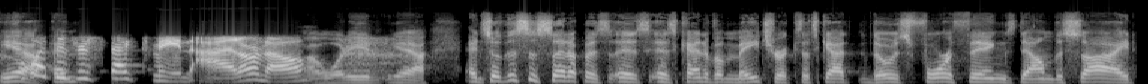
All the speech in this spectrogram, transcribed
yeah what does and- respect mean? I don't know. Uh, what do you? Yeah, and so this is set up as, as as kind of a matrix. that's got those four things down the side,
